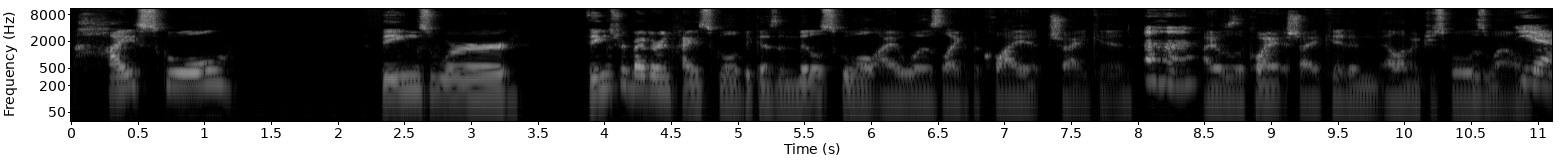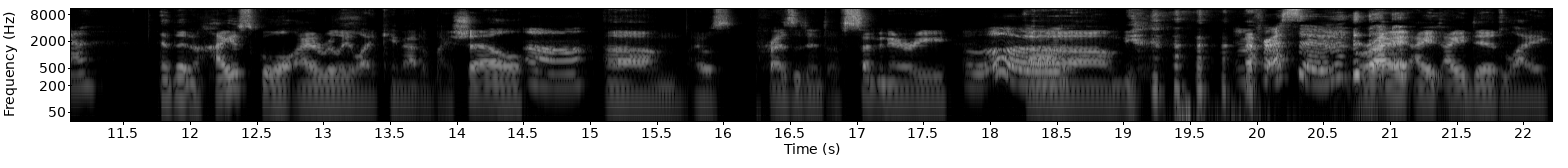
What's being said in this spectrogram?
high school, things were things were better in high school because in middle school I was like the quiet, shy kid. Uh huh. I was the quiet, shy kid in elementary school as well. Yeah. And then in high school, I really like came out of my shell. Aw. Um, I was president of seminary. Oh. Um, Impressive. right. I, I did like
